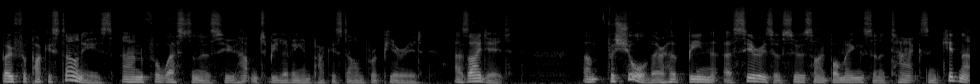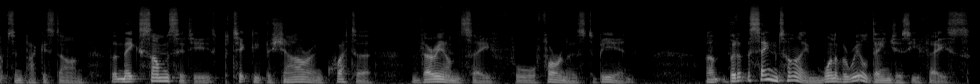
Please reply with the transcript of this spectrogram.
both for Pakistanis and for Westerners who happen to be living in Pakistan for a period, as I did. Um, for sure, there have been a series of suicide bombings and attacks and kidnaps in Pakistan that make some cities, particularly Peshawar and Quetta, very unsafe for foreigners to be in. Um, but at the same time, one of the real dangers you face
